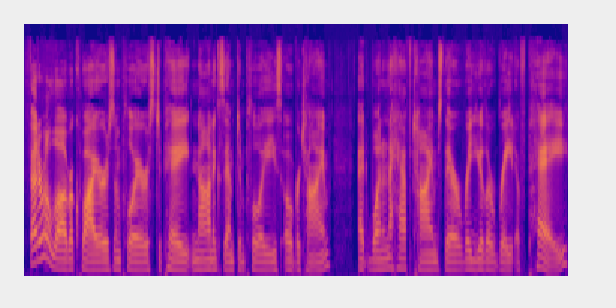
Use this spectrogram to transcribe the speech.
Federal law requires employers to pay non exempt employees overtime at one and a half times their regular rate of pay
